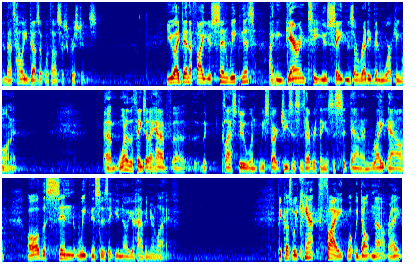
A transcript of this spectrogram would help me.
And that's how he does it with us as Christians. You identify your sin weakness, I can guarantee you Satan's already been working on it. Um, one of the things that I have uh, the class do when we start Jesus is Everything is to sit down and write out all the sin weaknesses that you know you have in your life. Because we can't fight what we don't know, right?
